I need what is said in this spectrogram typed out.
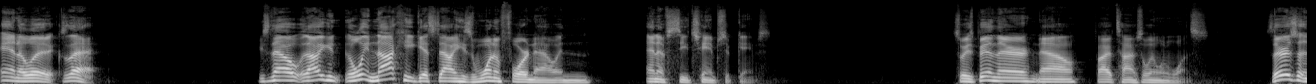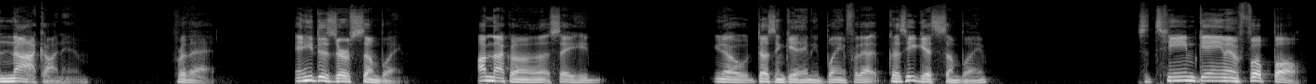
Analytics, that. He's now now you can, the only knock he gets now he's one and four now in NFC Championship games. So he's been there now five times, only won once. So there's a knock on him for that, and he deserves some blame. I'm not going to say he, you know, doesn't get any blame for that because he gets some blame. It's a team game in football.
